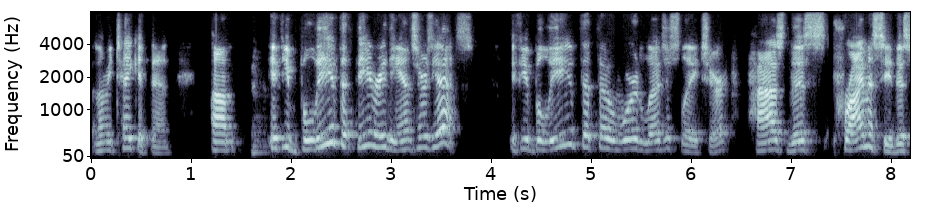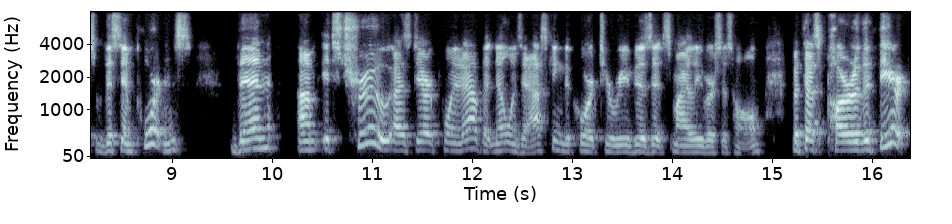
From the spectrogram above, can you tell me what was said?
Let me take it then. Um, if you believe the theory, the answer is yes. If you believe that the word legislature has this primacy, this this importance, then um, it's true, as Derek pointed out, that no one's asking the court to revisit Smiley versus Holm, but that's part of the theory.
